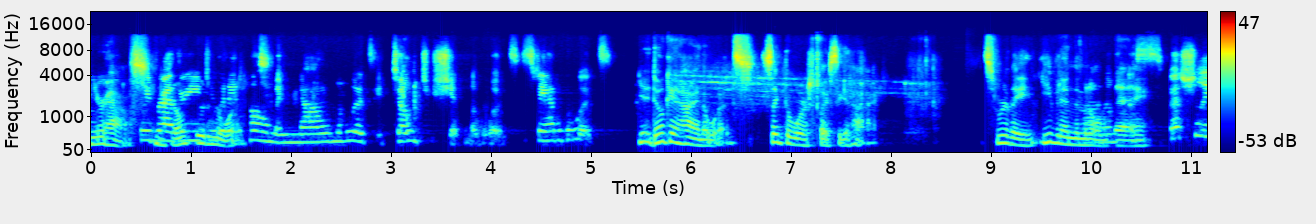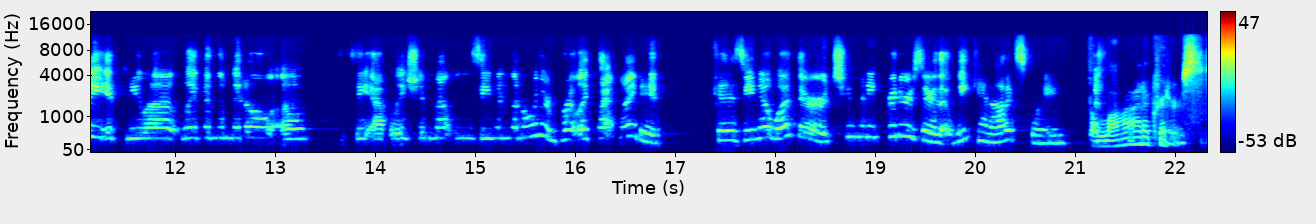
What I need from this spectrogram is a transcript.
in your house. We'd rather Don't you do the it at home and not in the woods. Don't do shit in the woods. Stay out of the woods. Yeah, don't get high in the woods. It's like the worst place to get high. It's really even in the middle of the Um, day. Especially if you uh, live in the middle of the Appalachian Mountains, even the northern part, like Pat and I did. Because you know what? There are too many critters there that we cannot explain. A lot of critters.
